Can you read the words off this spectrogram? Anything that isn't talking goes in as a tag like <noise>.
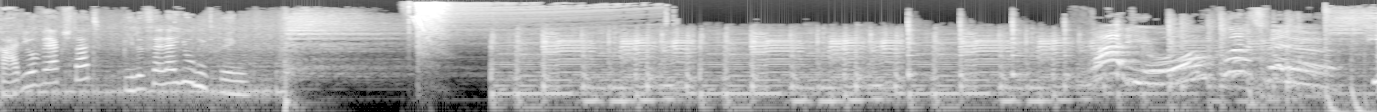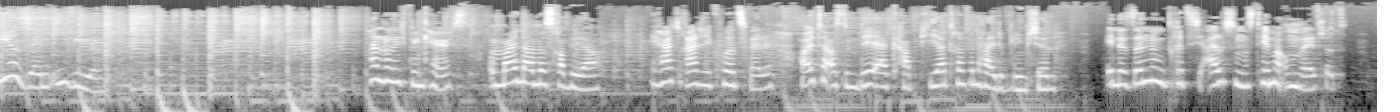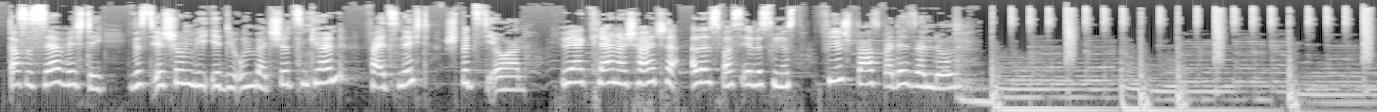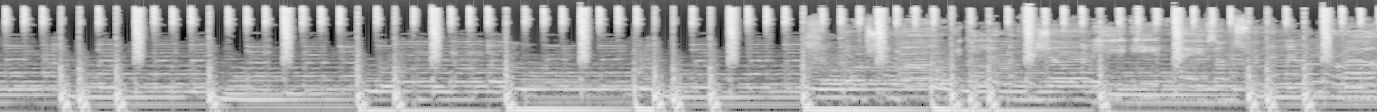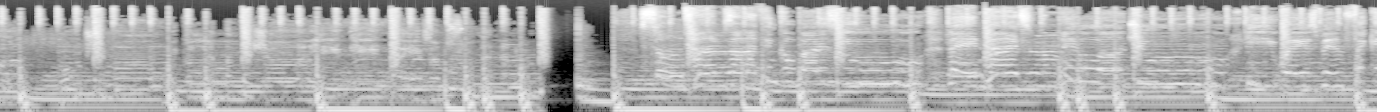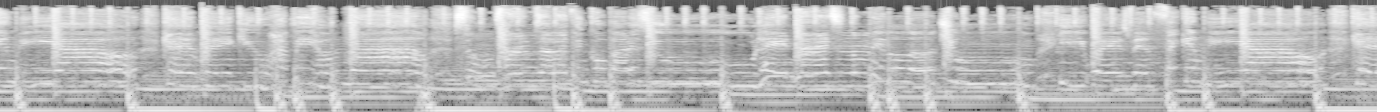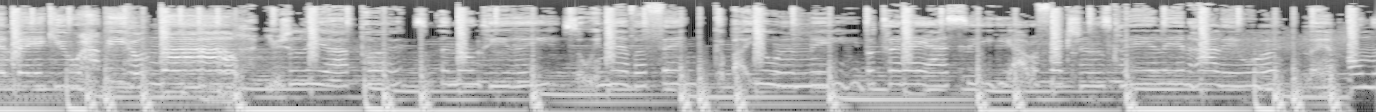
Radiowerkstatt Bielefelder Jugendring. Radio Kurzwelle. Hier senden wir. Hallo, ich bin Kels. Und mein Name ist Rabea. Ihr hört Radio Kurzwelle. Heute aus dem DRK PIA-Treffen Heideblümchen. In der Sendung dreht sich alles um das Thema Umweltschutz. Das ist sehr wichtig. Wisst ihr schon, wie ihr die Umwelt schützen könnt? Falls nicht, spitzt die Ohren. Wir erklären euch heute alles, was ihr wissen müsst. Viel Spaß bei der Sendung.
